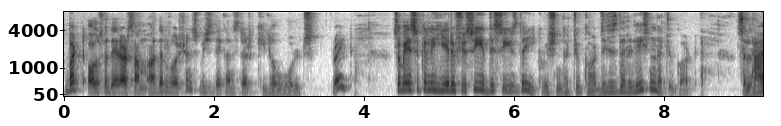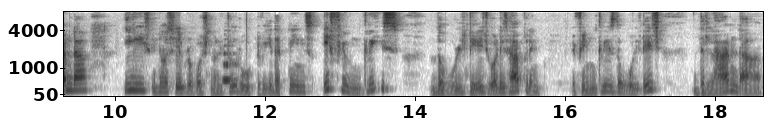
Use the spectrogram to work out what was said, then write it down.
But also there are some other versions which they consider kilovolts right? So basically here if you see this is the equation that you got. This is the relation that you got. So lambda is inversely proportional to root v. That means if you increase the voltage what is happening? If you increase the voltage the lambda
